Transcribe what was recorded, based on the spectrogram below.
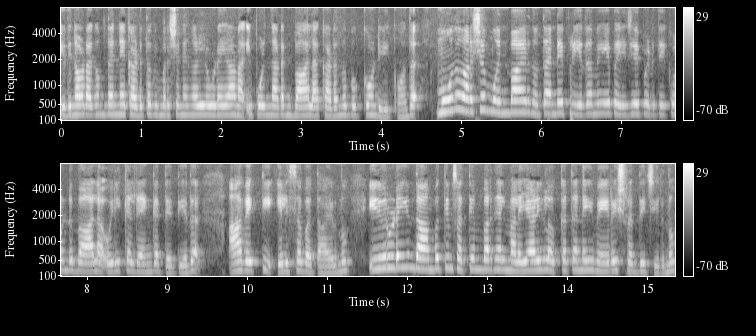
ഇതിനോടകം തന്നെ കടുത്ത വിമർശനങ്ങളിലൂടെയാണ് ഇപ്പോൾ നടൻ ബാല കടന്നു മൂന്ന് വർഷം മുൻപായിരുന്നു തന്റെ പ്രിയതമയെ പരിചയപ്പെടുത്തിക്കൊണ്ട് ബാല ഒരിക്കൽ രംഗത്തെത്തിയത്. ആ വ്യക്തി എലിസബത്ത് ആയിരുന്നു. ഇരുവരുടെയും ദാമ്പത്യം സത്യം പറഞ്ഞാൽ മലയാളികളൊക്കെ തന്നെയും ഏറെ ശ്രദ്ധിച്ചിരുന്നു.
